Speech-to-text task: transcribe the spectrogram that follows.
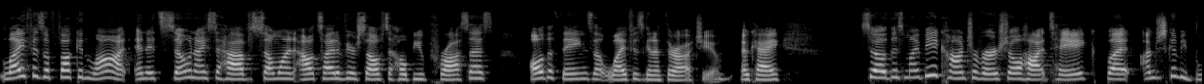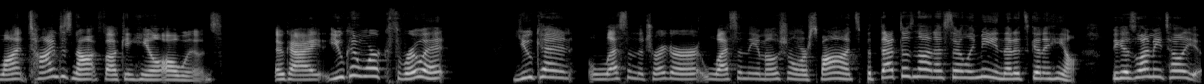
life is a fucking lot. And it's so nice to have someone outside of yourself to help you process all the things that life is going to throw at you. Okay. So this might be a controversial hot take, but I'm just going to be blunt. Time does not fucking heal all wounds. Okay. You can work through it. You can lessen the trigger, lessen the emotional response, but that does not necessarily mean that it's going to heal. Because let me tell you,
